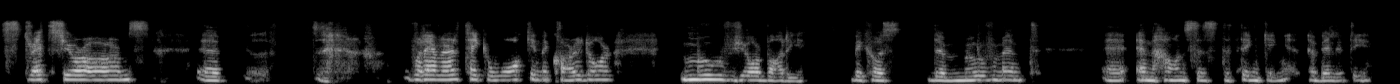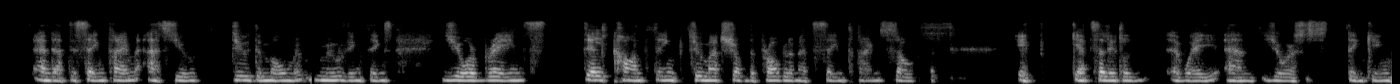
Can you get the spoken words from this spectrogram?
stretch your arms, uh, whatever, take a walk in the corridor, move your body because the movement uh, enhances the thinking ability. And at the same time, as you do the moment moving things, your brain still can't think too much of the problem at the same time. So it gets a little away and your thinking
